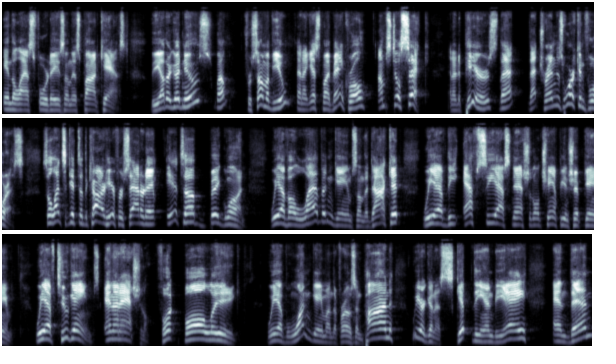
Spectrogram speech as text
in the last four days on this podcast. The other good news, well, for some of you, and I guess my bankroll, I'm still sick. And it appears that that trend is working for us. So let's get to the card here for Saturday. It's a big one. We have 11 games on the docket. We have the FCS National Championship game. We have two games in the National Football League. We have one game on the frozen pond. We are going to skip the NBA. And then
